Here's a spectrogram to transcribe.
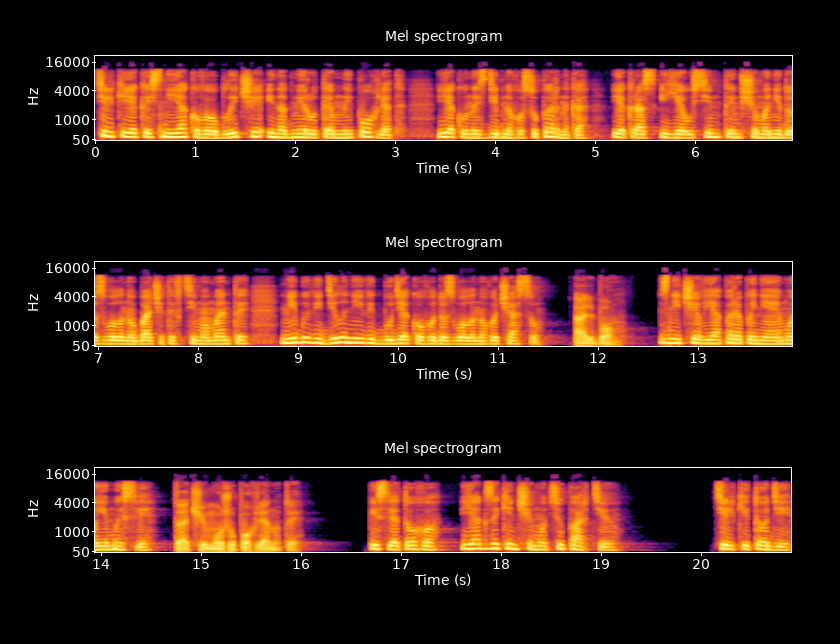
Тільки якесь ніякове обличчя і надміру темний погляд, як у нездібного суперника, якраз і є усім тим, що мені дозволено бачити в ці моменти, ніби відділені від будь-якого дозволеного часу. Альбом. Знічев'я перепиняє мої мислі. Та чи можу поглянути? Після того, як закінчимо цю партію. Тільки тоді.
